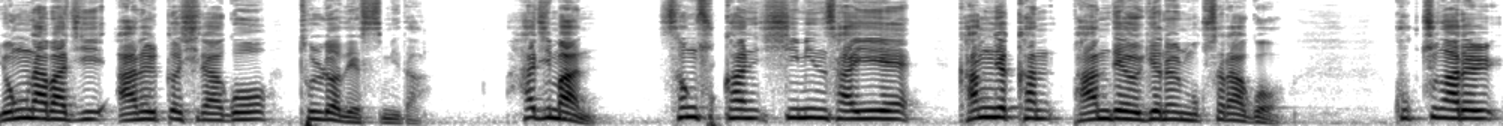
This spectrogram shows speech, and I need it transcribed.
용납하지 않을 것이라고 둘러댔습니다. 하지만 성숙한 시민 사이에 강력한 반대 의견을 묵살하고 국중화를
